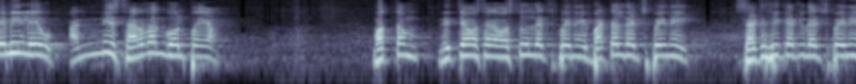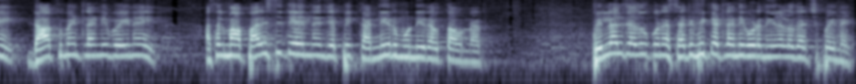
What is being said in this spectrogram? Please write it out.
ఏమీ లేవు అన్ని సర్వం కోల్పోయాం. మొత్తం నిత్యావసర వస్తువులు తెచ్చిపోయినాయి బట్టలు తెచ్చిపోయినాయి సర్టిఫికెట్లు తెచ్చిపోయినాయి డాక్యుమెంట్లు అన్నీ పోయినాయి. అసలు మా పరిస్థితి ఏందని చెప్పి కన్నీరు మున్నీరు అవుతా ఉన్నారు. పిల్లలు చదువుకున్న సర్టిఫికెట్లు అన్నీ కూడా నీళ్ళలో తెచ్చిపోయినాయి.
